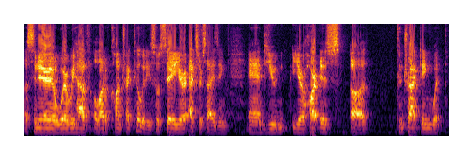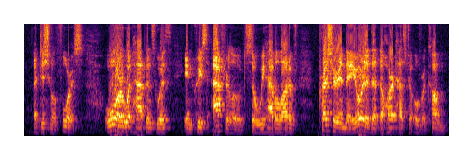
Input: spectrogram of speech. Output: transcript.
a scenario where we have a lot of contractility? So say you're exercising and you your heart is uh, contracting with additional force. Or what happens with increased afterload. So we have a lot of pressure in the aorta that the heart has to overcome.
